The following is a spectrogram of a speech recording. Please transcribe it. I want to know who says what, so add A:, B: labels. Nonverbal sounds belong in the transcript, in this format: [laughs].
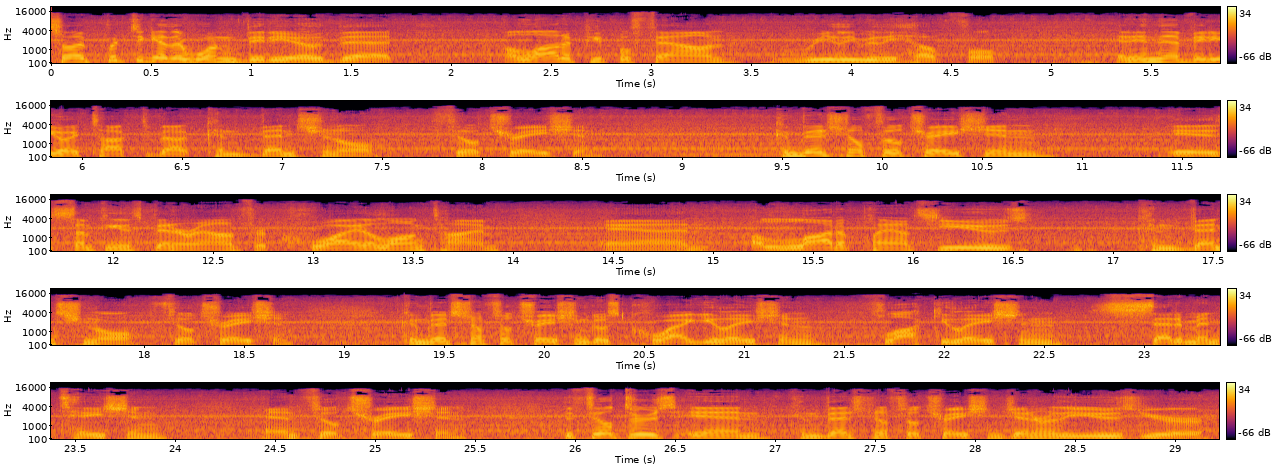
A: So I put together one video that a lot of people found really, really helpful. And in that video, I talked about conventional filtration. Conventional filtration is something that's been around for quite a long time, and a lot of plants use conventional filtration. Conventional filtration goes coagulation, flocculation, sedimentation, and filtration. The filters in conventional filtration generally use your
